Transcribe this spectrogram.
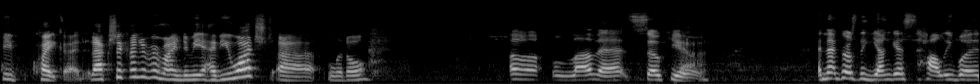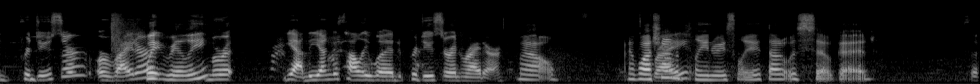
be quite good. It actually kind of reminded me. Have you watched uh, Little? Uh, love it. So cute. Yeah. And that girl's the youngest Hollywood producer or writer. Wait, really? Mar- yeah, the youngest Hollywood producer and writer. Wow. I watched it on the plane recently. I thought it was so good. So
